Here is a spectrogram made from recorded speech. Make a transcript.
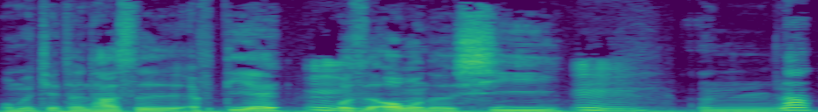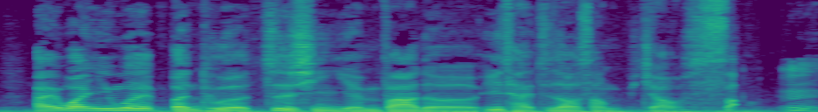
我们简称它是 FDA，、嗯或是欧盟的 CE。嗯嗯，那台湾因为本土的自行研发的医材制造商比较少，嗯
